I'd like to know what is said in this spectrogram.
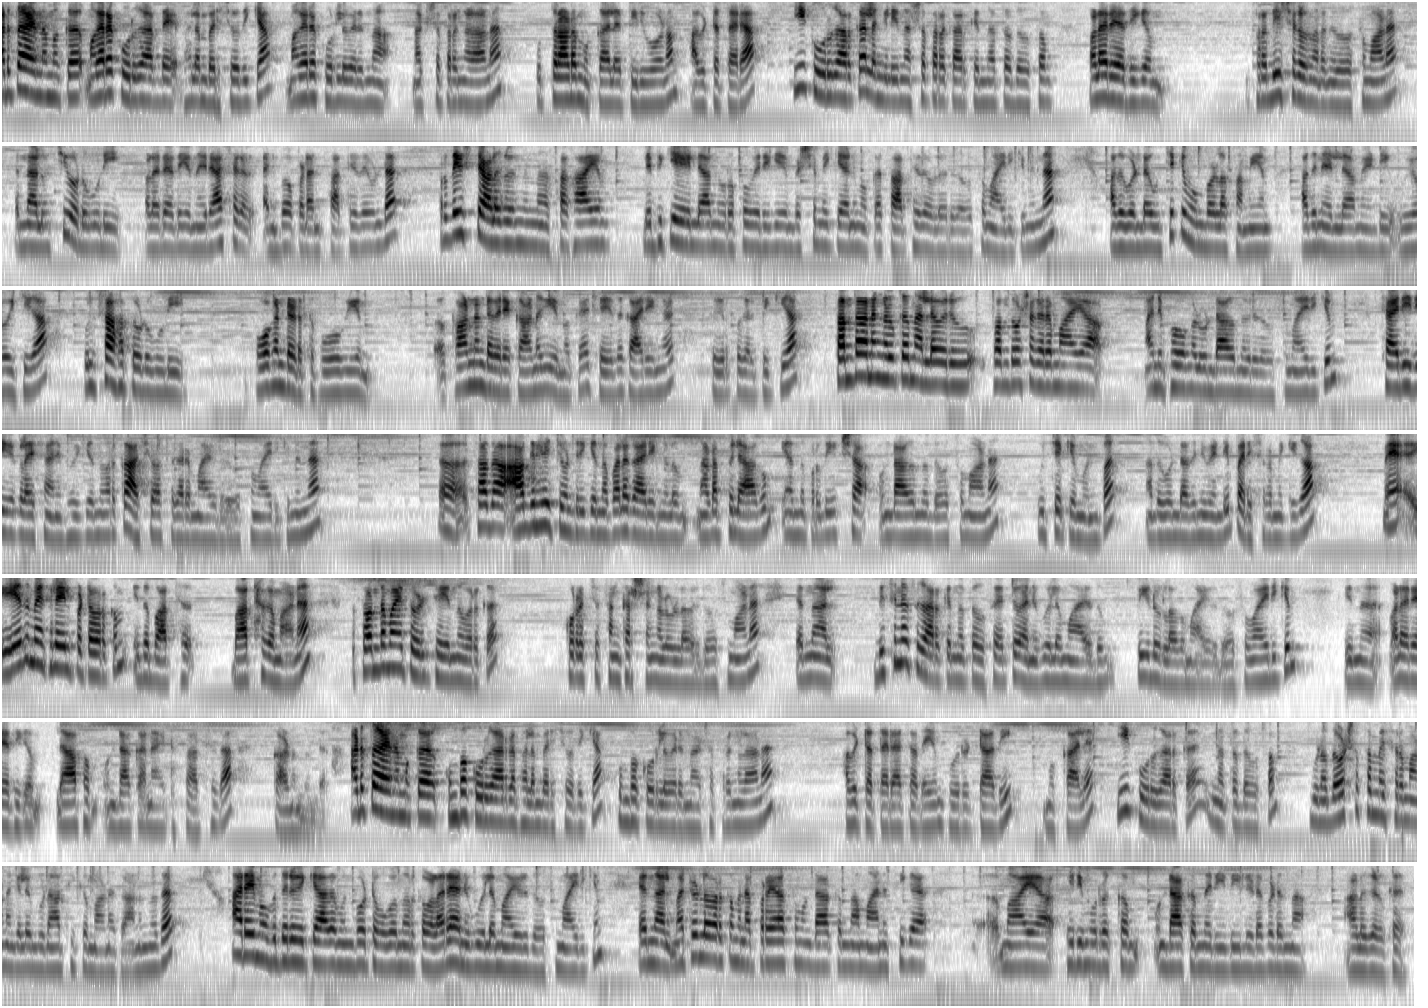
അടുത്തതായി നമുക്ക് മകരക്കൂറുകാരുടെ ഫലം പരിശോധിക്കാം. മകരക്കൂറിൽ വരുന്ന നക്ഷത്രങ്ങളാണ് ഉത്രാടം മുക്കാൽ തിരുവോണം അവിട്ടത്തര. ഈ കൂറുകാർക്ക് അല്ലെങ്കിൽ ഈ നക്ഷത്രക്കാർക്ക് ഇന്നത്തെ ദിവസം വളരെയധികം പ്രതീക്ഷകൾ നിറഞ്ഞ ദിവസമാണ്. എന്നാൽ ഉച്ചയോടുകൂടി വളരെയധികം നിരാശകൾ അനുഭവപ്പെടാൻ സാധ്യതയുണ്ട്. പ്രതീക്ഷിച്ച ആളുകളിൽ നിന്ന് സഹായം ലഭിക്കുകയില്ല എന്ന് ഉറപ്പ് വരികയും വിഷമിക്കാനും ഒക്കെ സാധ്യതയുള്ള ഒരു ദിവസമായിരിക്കും ഇന്ന്. അതുകൊണ്ട് ഉച്ചയ്ക്ക് മുമ്പുള്ള സമയം അതിനെല്ലാം വേണ്ടി ഉപയോഗിക്കുക. ഉത്സാഹത്തോടു കൂടി പോകേണ്ടയിടത്ത് പോവുകയും കാണേണ്ടവരെ കാണുകയും ഒക്കെ ചെയ്ത് കാര്യങ്ങൾ തീർപ്പ് കൽപ്പിക്കുക. സന്താനങ്ങൾക്ക് നല്ല ഒരു സന്തോഷകരമായ അനുഭവങ്ങൾ ഉണ്ടാകുന്ന ഒരു ദിവസമായിരിക്കും. ശാരീരിക ക്ലേശം അനുഭവിക്കുന്നവർക്ക് ആശ്വാസകരമായ ഒരു ദിവസമായിരിക്കും ഇന്ന്. സദാ ആഗ്രഹിച്ചുകൊണ്ടിരിക്കുന്ന പല കാര്യങ്ങളും നടപ്പിലാകും എന്ന് പ്രതീക്ഷ ഉണ്ടാകുന്ന ദിവസമാണ് ഉച്ചയ്ക്ക് മുൻപ്. അതുകൊണ്ട് അതിനുവേണ്ടി പരിശ്രമിക്കുക. മേ ഏത് മേഖലയിൽപ്പെട്ടവർക്കും ഇത് ബാധ ബാധകമാണ്. സ്വന്തമായി തൊഴിൽ ചെയ്യുന്നവർക്ക് കുറച്ച് സംഘർഷങ്ങളുള്ള ഒരു ദിവസമാണ്. എന്നാൽ ബിസിനസ്സുകാർക്ക് ഇന്നത്തെ ദിവസം ഏറ്റവും അനുകൂലമായതും സ്പീഡുള്ളതുമായ ഒരു ദിവസമായിരിക്കും. ഇന്ന് വളരെയധികം ലാഭം ഉണ്ടാക്കാനായിട്ട് സാധ്യത കാണുന്നുണ്ട്. അടുത്തതായി നമുക്ക് കുംഭക്കൂറുകാരുടെ ഫലം പരിശോധിക്കാം. കുംഭക്കൂറിൽ വരുന്ന നക്ഷത്രങ്ങളാണ്. അവിട്ടത്തര ചതയം പുരുട്ടാതി മുക്കാൽ. ഈ കൂറുകാർക്ക് ഇന്നത്തെ ദിവസം ഗുണദോഷ സമ്മിശ്രമാണെങ്കിലും ഗുണാധികമാണ് കാണുന്നത്. ആരെയും ഉപദ്രവിക്കാതെ മുൻപോട്ട് പോകുന്നവർക്ക് വളരെ അനുകൂലമായൊരു ദിവസമായിരിക്കും. എന്നാൽ മറ്റുള്ളവർക്ക് മനപ്രയാസം ഉണ്ടാക്കുന്ന മാനസികമായ പിരിമുറുക്കം ഉണ്ടാക്കുന്ന രീതിയിൽ ഇടപെടുന്ന ആളുകൾക്ക്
